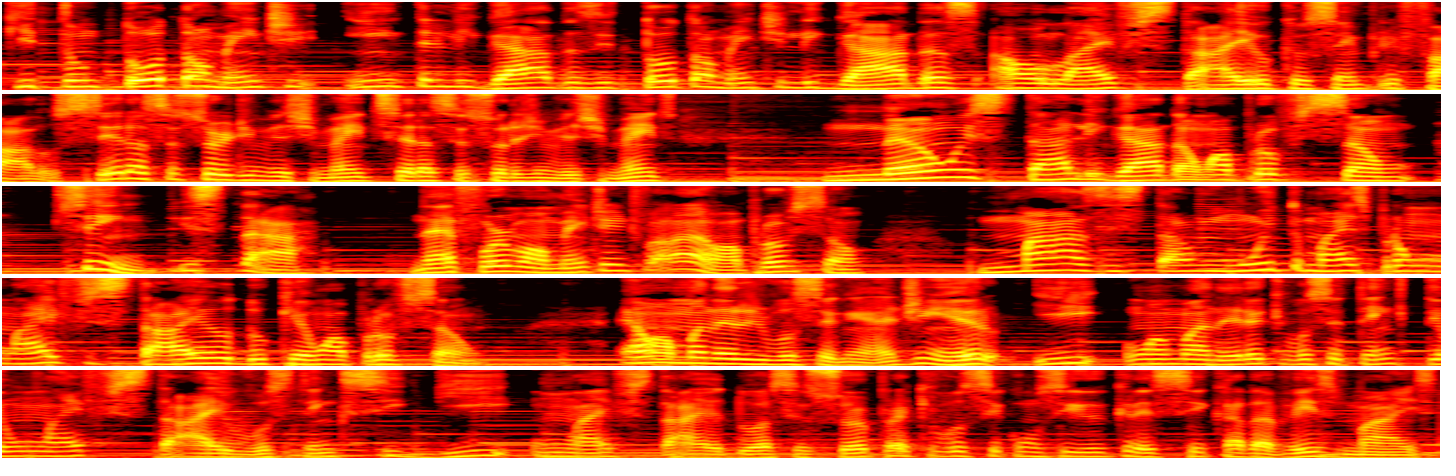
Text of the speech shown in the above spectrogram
que estão totalmente interligadas e totalmente ligadas ao lifestyle que eu sempre falo. Ser assessor de investimentos, ser assessora de investimentos não está ligado a uma profissão. Sim, está. Né? Formalmente a gente fala, ah, é uma profissão. Mas está muito mais para um lifestyle do que uma profissão. É uma maneira de você ganhar dinheiro e uma maneira que você tem que ter um lifestyle. Você tem que seguir um lifestyle do assessor para que você consiga crescer cada vez mais.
